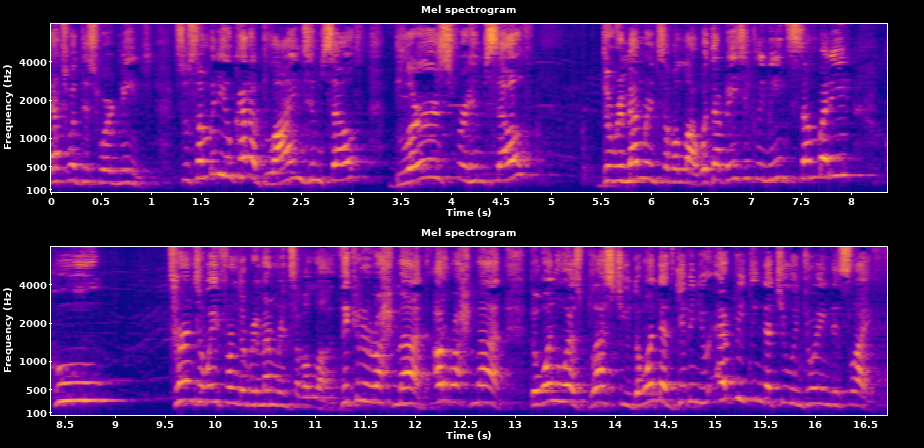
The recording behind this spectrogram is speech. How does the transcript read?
That's what this word means. So somebody who kind of blinds himself, blurs for himself the remembrance of Allah. What that basically means, somebody who turns away from the remembrance of Allah. Dhikr rahman Ar-Rahman, the one who has blessed you, the one that's given you everything that you enjoy in this life.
